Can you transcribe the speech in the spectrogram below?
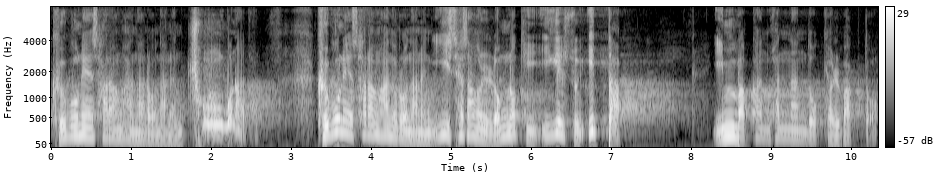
그분의 사랑 하나로 나는 충분하다. 그분의 사랑 하나로 나는 이 세상을 넉넉히 이길 수 있다. 임박한 환난도 결박도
